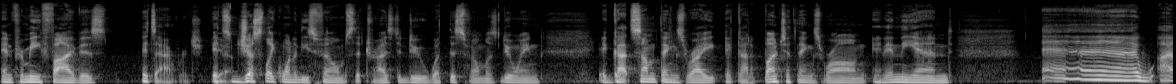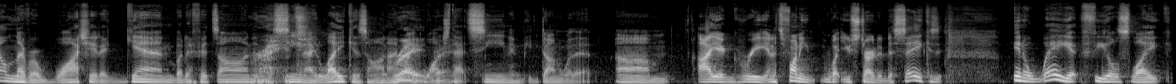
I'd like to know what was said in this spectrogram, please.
and for me, five is it's average. It's Yeah. just like one of these films that tries to do what this film is doing. It got some things right, it got a bunch of things wrong, and in the end, eh, I'll never watch it again. But if it's on and the scene I like is on, I Right, might watch right. that scene and be done with it. Um, I agree, and it's funny what you started to say because, in a way, it feels like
